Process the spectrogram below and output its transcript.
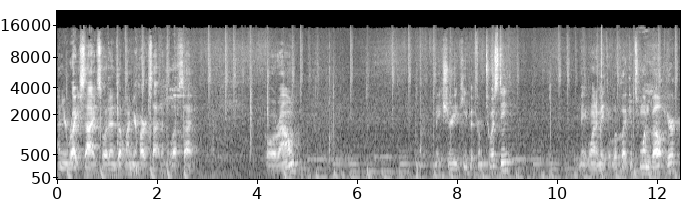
on your right side so it ends up on your heart side, on the left side. Go around. Make sure you keep it from twisting. May want to make it look like it's one belt here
